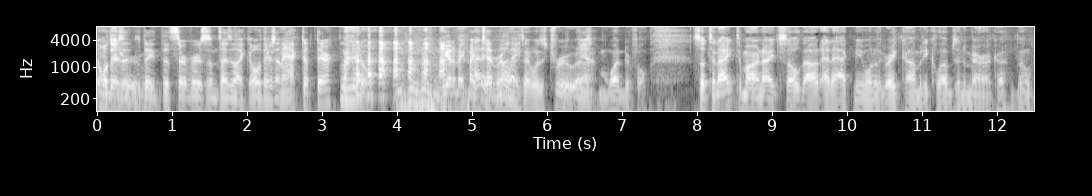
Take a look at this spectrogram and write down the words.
oh, there's a, they, the servers sometimes are like, oh, there's an act up there. Who knew? I got to make my I tip didn't money. realize that was true. That's Yeah. wonderful. So tonight, tomorrow night, sold out at Acme, one of the great comedy clubs in America. No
